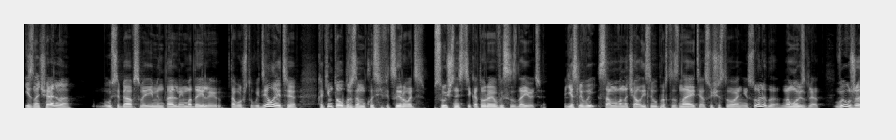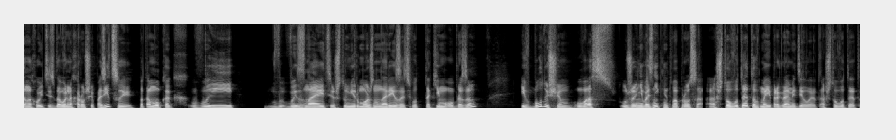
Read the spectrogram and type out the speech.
изначально у себя в своей ментальной модели того, что вы делаете, каким-то образом классифицировать сущности, которые вы создаете. Если вы с самого начала, если вы просто знаете о существовании солида, на мой взгляд, вы уже находитесь в довольно хорошей позиции, потому как вы, вы знаете, что мир можно нарезать вот таким образом, и в будущем у вас уже не возникнет вопроса, а що вот это в моїй програмі делает, а що вот это?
